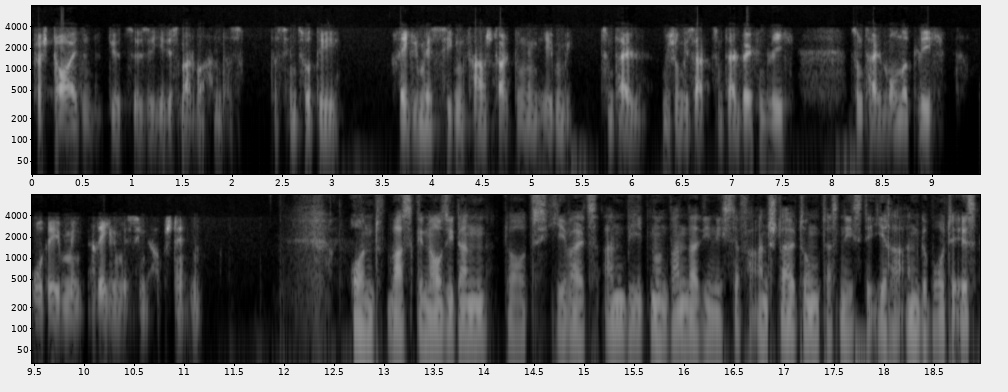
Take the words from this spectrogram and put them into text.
verstreut in der Diözese jedes Mal woanders. Das sind so die regelmäßigen Veranstaltungen, eben zum Teil, wie schon gesagt, zum Teil wöchentlich, zum Teil monatlich oder eben in regelmäßigen Abständen. Und was genau Sie dann dort jeweils anbieten und wann da die nächste Veranstaltung, das nächste Ihrer Angebote ist,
